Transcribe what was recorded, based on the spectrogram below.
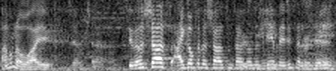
I don't know why you Jump shot. see those shots. I go for the shots sometimes There's on this me. game. They just never There's hit.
